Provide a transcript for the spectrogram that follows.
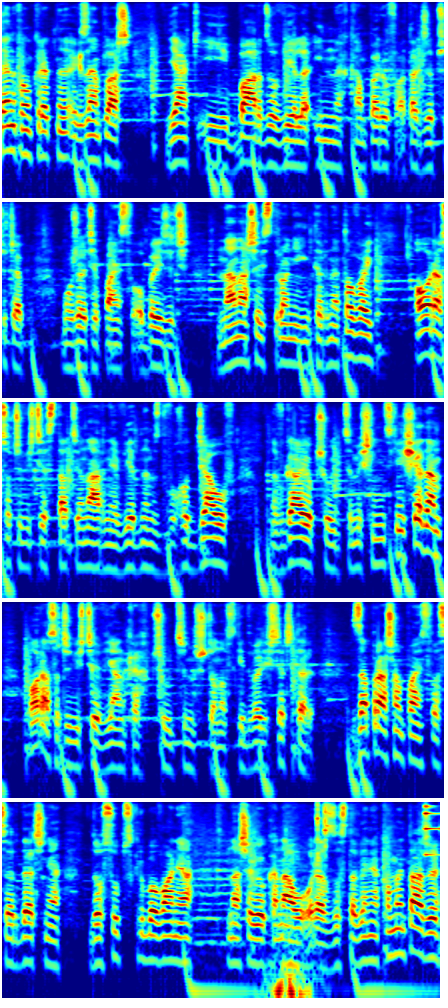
Ten konkretny egzemplarz, jak i bardzo wiele innych kamperów, a także przyczep możecie Państwo obejrzeć na naszej stronie internetowej oraz oczywiście stacjonarnie w jednym z dwóch oddziałów w Gaju przy ulicy Myślińskiej 7 oraz oczywiście w Jankach przy ulicy Szczonowskiej 24. Zapraszam Państwa serdecznie do subskrybowania naszego kanału oraz zostawiania komentarzy,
